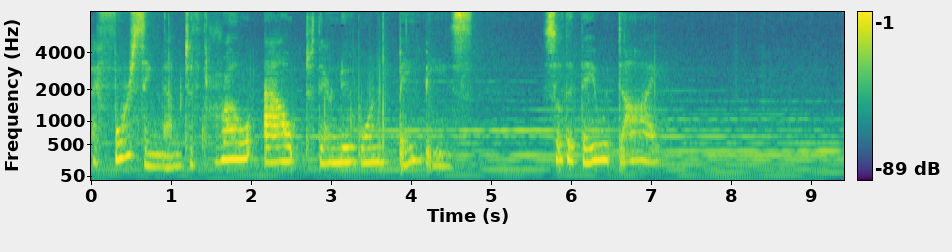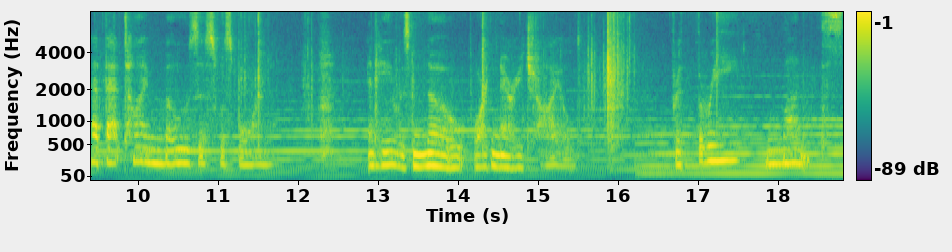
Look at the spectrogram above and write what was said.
by forcing them to throw out their newborn babies so that they would die. At that time, Moses was born, and he was no ordinary child. For three months,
